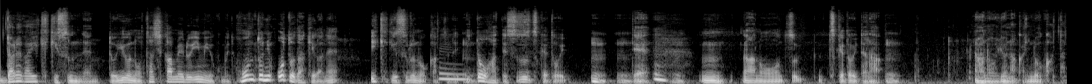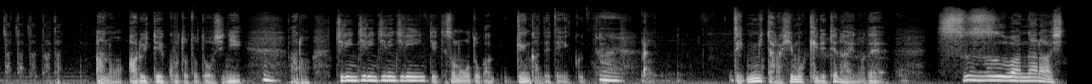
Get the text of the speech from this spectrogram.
誰が行き来すんねんというのを確かめる意味を込めて、本当に音だけがね、行き来するのかって、ね糸を張って鈴つけといて、うんうん。うん、あの、つ、つけといたら、あの、夜中に廊下をタタタタタタあの、歩いていくことと同時に、あの、チリンチリンチリンチリンって言って、その音が玄関出ていくっていう。はい。で、見たら紐切れてないので、鈴は鳴らし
